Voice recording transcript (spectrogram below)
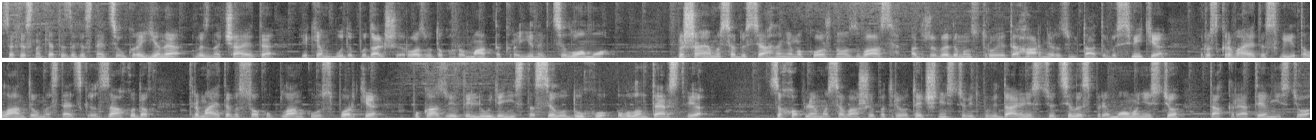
захисники та захисниці України, визначаєте, яким буде подальший розвиток громад та країни в цілому. Пишаємося досягненнями кожного з вас, адже ви демонструєте гарні результати в освіті, розкриваєте свої таланти у мистецьких заходах, тримаєте високу планку у спорті, показуєте людяність та силу духу у волонтерстві. Захоплюємося вашою патріотичністю, відповідальністю, цілеспрямованістю та креативністю.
